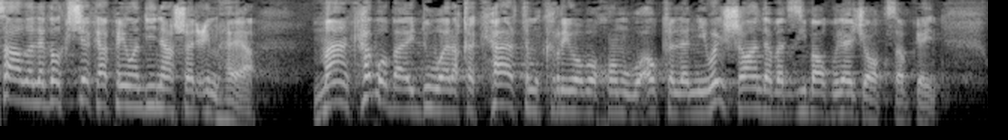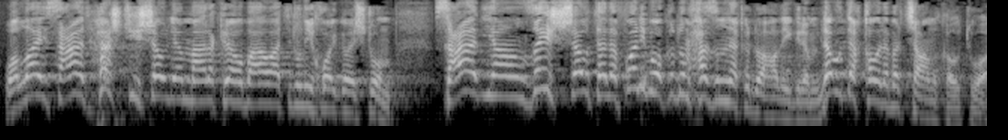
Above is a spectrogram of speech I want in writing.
ساڵە لەگەڵ کچێکا پەیوەندی ناشەرعیم هەیە مانگ هەبوو بای دوو وەرەقە کارتم کڕیوە بۆ خۆم و بۆ ئەو کە لە نیوەی شەواندا بە دزی باوک و دایکەوە قسە بکەین وەڵی سعات هەشتی شەو لێم مارە کراوە بە ئاواتی دڵی خۆی گەشتوم سعات یانزەی شەو تەلەفۆنی بۆ کردوم حەزم نەکردو هەڵیگرم لەو دەقەو لەبەر چاوم کەوتووە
